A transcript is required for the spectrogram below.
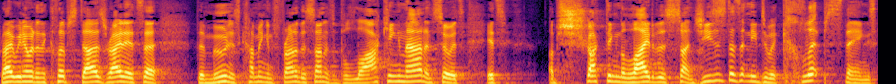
Right? We know what an eclipse does, right? It's a, the moon is coming in front of the sun, it's blocking that, and so it's, it's obstructing the light of the sun. Jesus doesn't need to eclipse things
